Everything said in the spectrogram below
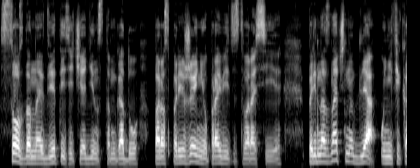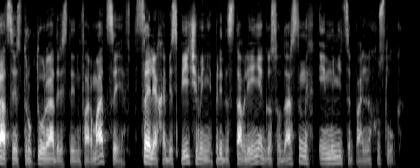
созданная в 2011 году по распоряжению правительства России, предназначена для унификации структуры адресной информации в целях обеспечивания предоставления государственных и муниципальных услуг.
